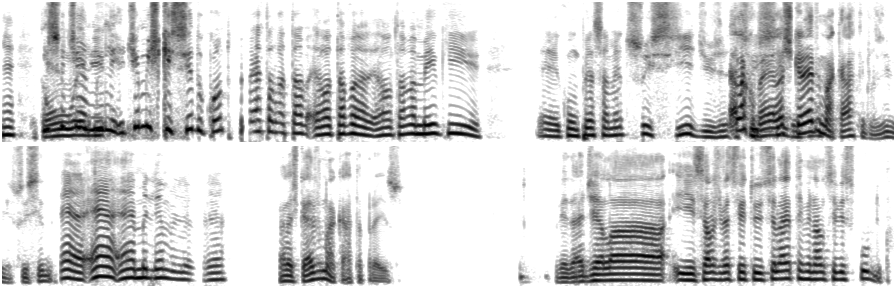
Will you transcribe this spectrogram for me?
É, Então, Isso eu tinha, ele- me- eu tinha me esquecido quanto perto ela tava. Ela tava, ela tava meio que é, com pensamentos suicídios. Ela, come- ela escreve né? uma carta, inclusive, suicida. É, é, é, me lembro. É. Ela escreve uma carta pra isso. Na verdade, ela. E se ela tivesse feito isso, ela ia terminar no serviço público.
